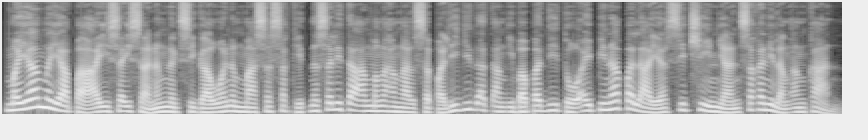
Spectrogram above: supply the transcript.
Maya-maya pa ay isa-isa nang nagsigawan ng masasakit na salita ang mga hangal sa paligid at ang iba pa dito ay pinapalaya si Chin Yan sa kanilang angkan.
